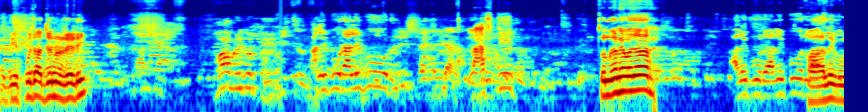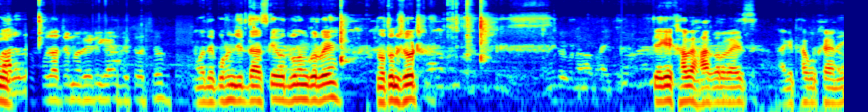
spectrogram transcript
এদিকে পূজার জন্য ready Alipur Alipur. Last tip চুলকানি বাজার। আলিপুর আলিপুর আলিপুর। পূজার জন্য রেডি গাইজ দেখতে পাচ্ছ। আমাদের প্রসেনজিৎ দা আজকে উদ্বোধন করবে নতুন শুট কে কে খাবে হা করো গাইজ আগে ঠাকুর খায় নি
